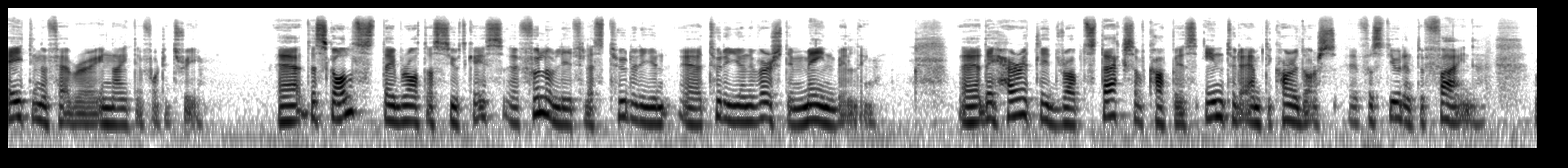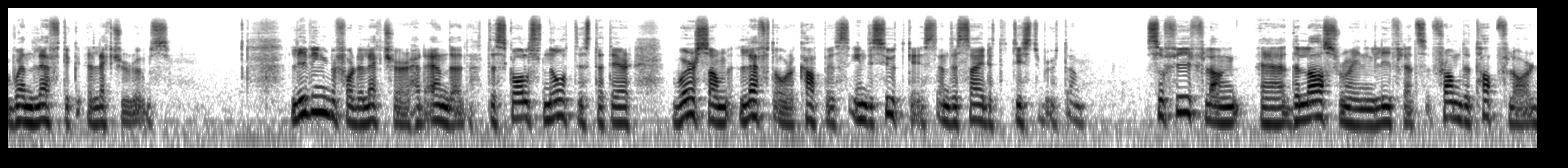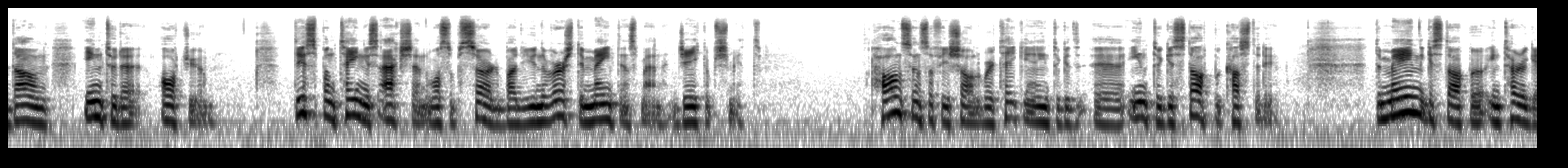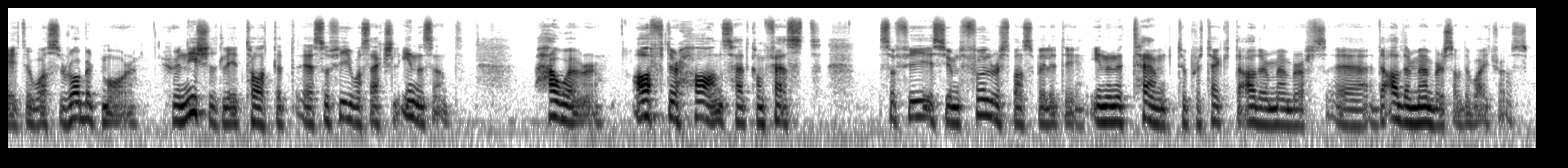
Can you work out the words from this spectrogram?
18th of February in 1943. Uh, the Scholls they brought a suitcase uh, full of leaflets to the, to the university main building. They hurriedly dropped stacks of copies into the empty corridors for students to find when left the lecture rooms. Leaving before the lecture had ended, the Scholls noticed that there were some leftover copies in the suitcase and decided to distribute them. Sophie flung uh, the last remaining leaflets from the top floor down into the atrium. This spontaneous action was observed by the university maintenance man, Jakob Schmid. Hans and Sophie Scholl were taken into, uh, into Gestapo custody. The main Gestapo interrogator was Robert Mohr, who initially thought that uh, Sophie was actually innocent. However, after Hans had confessed, Sophie assumed full responsibility in an attempt to protect the other members, uh, the other members of the White Rose.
